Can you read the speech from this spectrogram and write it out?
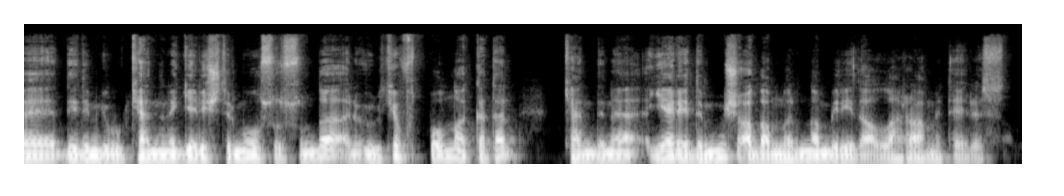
ve dediğim gibi bu kendine geliştirme hususunda hani ülke futbolunun hakikaten kendine yer edinmiş adamlarından biriydi. Allah rahmet eylesin.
